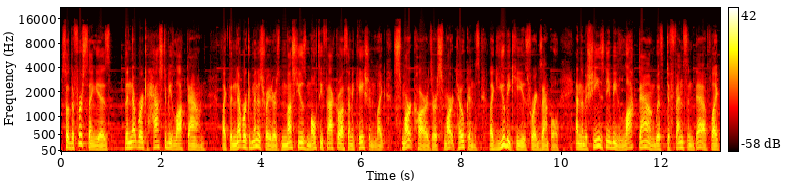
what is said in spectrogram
So the first thing is the network has to be locked down. Like the network administrators must use multi-factor authentication like smart cards or smart tokens, like YubiKeys for example. And the machines need to be locked down with defense in depth like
